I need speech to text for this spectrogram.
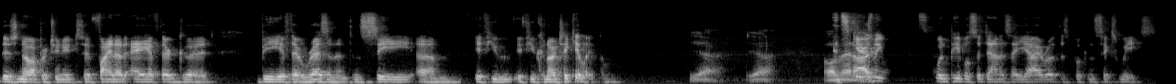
there's no opportunity to find out a if they're good, b if they're resonant, and c um, if you if you can articulate them. Yeah, yeah. Oh, it man, scares I- me when people sit down and say, "Yeah, I wrote this book in six weeks."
